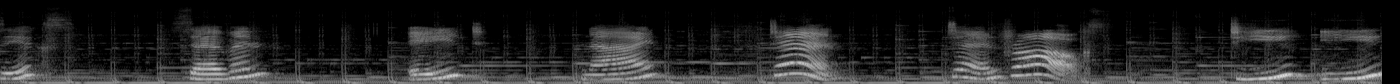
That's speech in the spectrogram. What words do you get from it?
six, seven, eight, nine, ten. Ten frogs. T E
